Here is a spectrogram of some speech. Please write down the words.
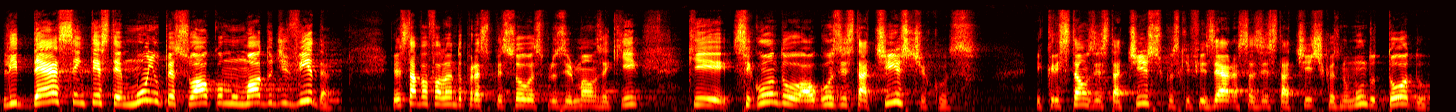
lhe dessem testemunho pessoal como um modo de vida. Eu estava falando para as pessoas, para os irmãos aqui, que, segundo alguns estatísticos, e cristãos estatísticos que fizeram essas estatísticas no mundo todo,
